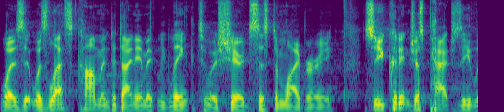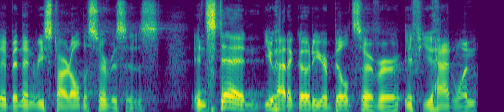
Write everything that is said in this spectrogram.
was it was less common to dynamically link to a shared system library. So you couldn't just patch zlib and then restart all the services. Instead, you had to go to your build server if you had one,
